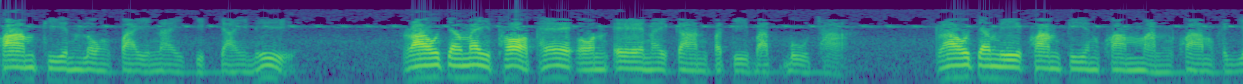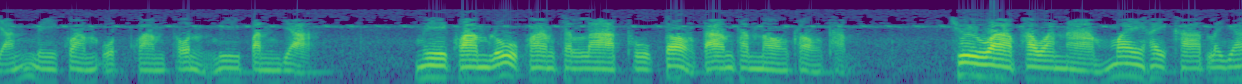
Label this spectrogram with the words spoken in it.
ความเพียรลงไปในจิตใจนี้ เราจะไม่ท้อแท้อ่อนแอในการปฏิบัติบูชา เราจะมีความเพียรความหมั่นความขยัน มีความอดความทน มีปัญญา มีความรู้ความฉลาดถูกต้องตามทำนองคลองธรรม ชื่อว่าภาวนาไม่ให้ขาดระยะ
